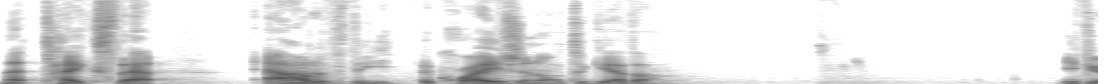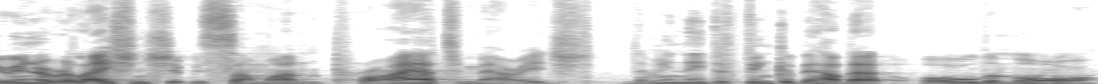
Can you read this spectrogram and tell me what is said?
That takes that out of the equation altogether. If you're in a relationship with someone prior to marriage, then we need to think about that all the more.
